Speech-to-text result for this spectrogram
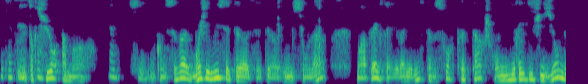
Et les torturent à mort. Ah. C'est inconcevable. Moi, j'ai vu cette, euh, cette euh, émission-là. Je me rappelle, c'était Valérie, c'était un soir très tard, je crois, une rediffusion de,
